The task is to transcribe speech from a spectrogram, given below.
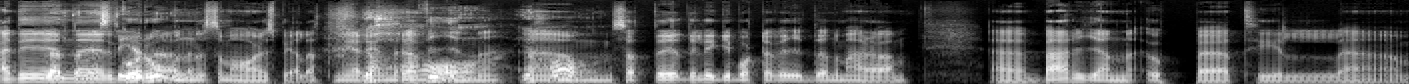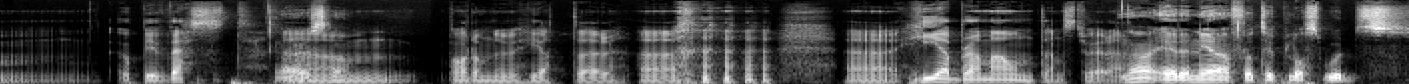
Nej, det är en eh, Goron eller? som har spelet nere i en ravin. Um, så att det, det, ligger borta vid de här uh, bergen uppe till um, uppe i väst. Ja, um, vad de nu heter. Uh, Hebra Mountains tror jag det är. Nej, är det nedanför typ Lost Woods?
